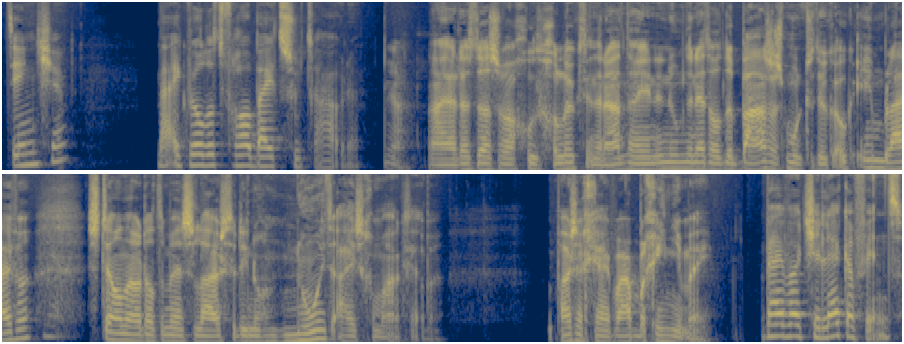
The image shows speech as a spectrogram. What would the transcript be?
tintje. Maar ik wilde het vooral bij het zoete houden. Ja, nou ja, dat, dat is wel goed gelukt inderdaad. Nou, je noemde net al, de basis moet natuurlijk ook in blijven. Ja. Stel nou dat de mensen luisteren die nog nooit ijs gemaakt hebben. Waar zeg jij, waar begin je mee? Bij wat je lekker vindt.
